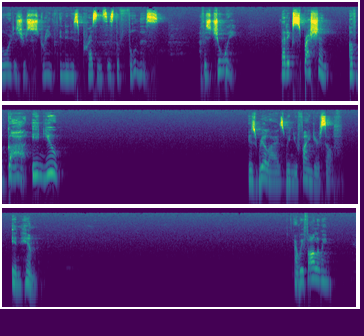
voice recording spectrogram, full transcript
Lord is your strength, and in His presence is the fullness of His joy. That expression of God in you is realized when you find yourself in Him. Are we following? Yeah.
